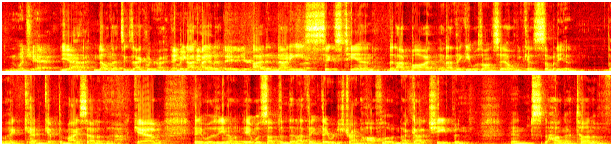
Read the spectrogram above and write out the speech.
than what you had. Yeah, no, that's exactly right. I mean, you- I, I had a I had a ninety-six ten that I bought, and I think it was on sale because somebody had they hadn't kept the mice out of the cab, and it was you know it was something that I think they were just trying to offload, and I got it cheap and and hung a ton of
